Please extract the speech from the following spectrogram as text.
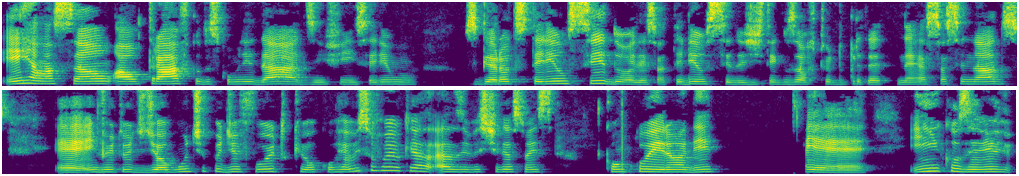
em relação ao tráfico das comunidades, enfim, seriam os garotos teriam sido, olha só, teriam sido, a gente tem que usar o futuro do pretérito, né, assassinados é, em virtude de algum tipo de furto que ocorreu. Isso foi o que as investigações concluíram ali, é, inclusive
